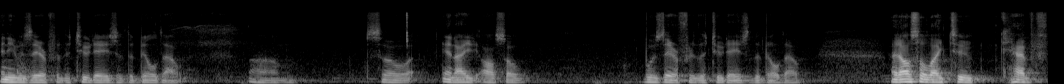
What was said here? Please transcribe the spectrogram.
and he was there for the two days of the build-out. Um, So, and I also was there for the two days of the build-out. I'd also like to have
